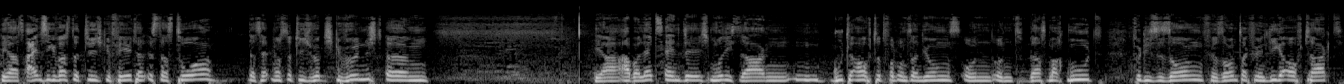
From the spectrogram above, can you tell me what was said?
ja, das Einzige, was natürlich gefehlt hat, ist das Tor. Das hätten wir uns natürlich wirklich gewünscht. Ähm, ja, aber letztendlich muss ich sagen, ein guter Auftritt von unseren Jungs und, und das macht Mut für die Saison, für Sonntag, für den Ligaauftakt.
